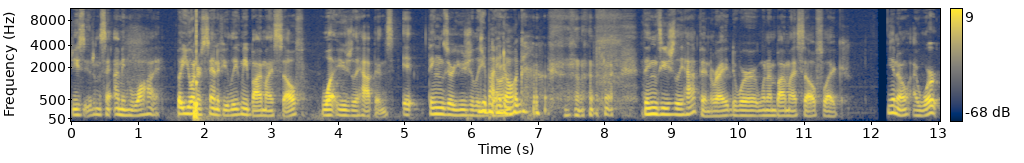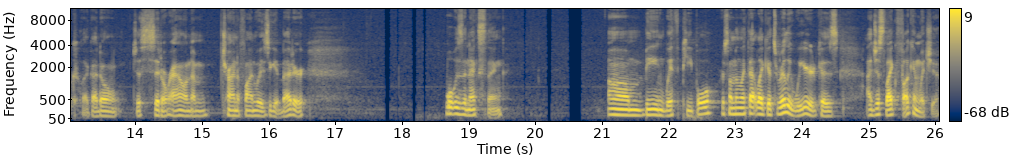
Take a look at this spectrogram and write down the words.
do you see what i'm saying i mean why but you understand if you leave me by myself what usually happens it things are usually You buy a dog. things usually happen, right? To where when I'm by myself, like, you know, I work. Like I don't just sit around. I'm trying to find ways to get better. What was the next thing? Um, being with people or something like that. Like it's really weird because I just like fucking with you.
